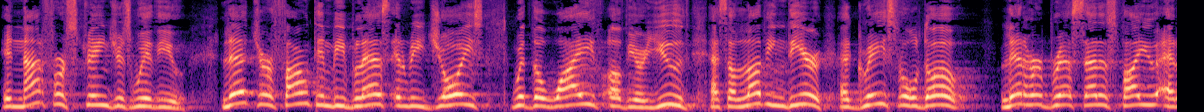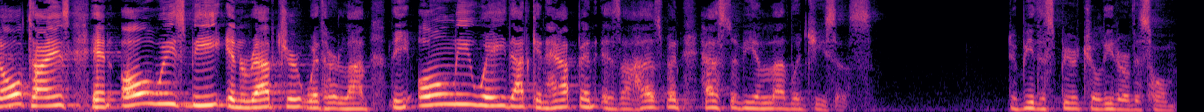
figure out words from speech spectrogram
and not for strangers with you. Let your fountain be blessed and rejoice with the wife of your youth as a loving deer, a graceful doe. Let her breast satisfy you at all times and always be in rapture with her love. The only way that can happen is a husband has to be in love with Jesus to be the spiritual leader of his home.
